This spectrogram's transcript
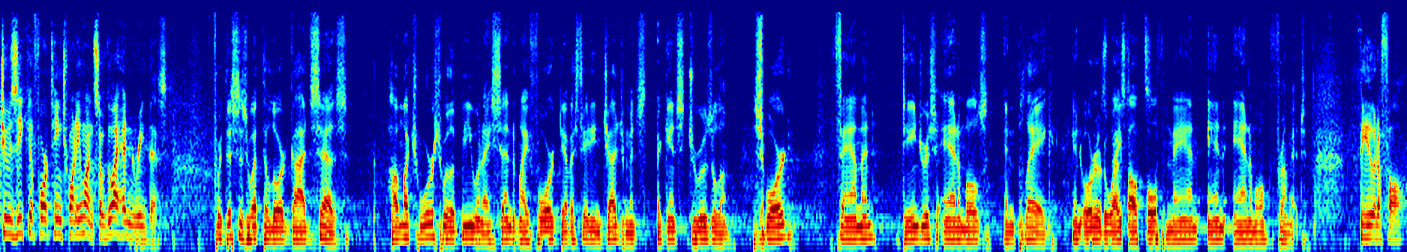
to Ezekiel 14 21. So go ahead and read this. For this is what the Lord God says How much worse will it be when I send my four devastating judgments against Jerusalem sword, famine, dangerous animals, and plague, in order to wipe out both man and animal from it? Beautiful.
